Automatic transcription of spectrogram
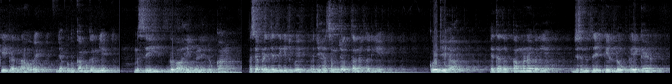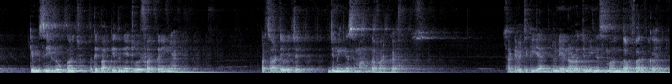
ਕੀ ਕਰਨਾ ਹੋਵੇ ਜਾਂ ਆਪਾਂ ਕੋਈ ਕੰਮ ਕਰੀਏ, ਮਸੀਹ ਗਵਾਹੀ ਮਿਲੇ ਲੋਕਾਂ ਨੂੰ। ਅਸੀਂ ਆਪਣੀ ਜ਼ਿੰਦਗੀ 'ਚ ਕੋਈ ਅਜਿਹਾ ਸਮਝੌਤਾ ਨਾ ਕਰੀਏ। ਕੋਈ ਅਜਿਹਾ ਇਦਾਂ ਦਾ ਕੰਮ ਨਾ ਕਰੀਏ, ਜਿਸ ਨੂੰ ਦੇਖ ਕੇ ਲੋਕ ਇਹ ਕਹਿਣ ਕਿ ਮਸੀਹ ਲੋਕਾਂ 'ਚ ਅਤੇ ਬਾਕੀ ਦੁਨੀਆ 'ਚ ਕੋਈ ਫ਼ਰਕ ਨਹੀਂ ਹੈ। ਪਰ ਸਾਡੇ ਵਿੱਚ ਜ਼ਮੀਨ ਅਸਮਾਨ ਦਾ ਫ਼ਰਕ ਹੈ। ਸਾਡੇ ਵਿੱਚ ਕੀ ਹੈ? ਦੁਨੀਆ ਨਾਲੋਂ ਜ਼ਮੀਨ ਅਸਮਾਨ ਦਾ ਫ਼ਰਕ ਹੈ।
